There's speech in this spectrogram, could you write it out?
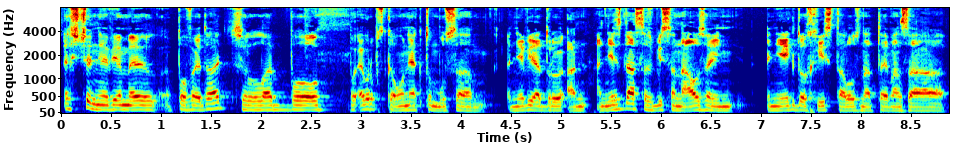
ešte nevieme povedať, lebo Európska únia k tomu sa nevyjadruje a, nezdá sa, že by sa naozaj niekto chystal uznať Tajvan za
